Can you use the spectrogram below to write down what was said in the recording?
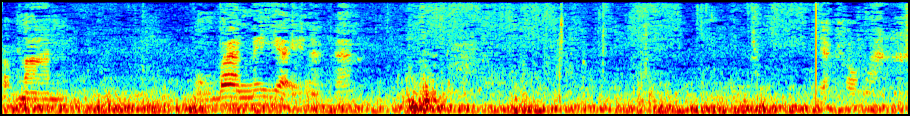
ประมาณหมู่บ้านไม่ใหญ่นะคะ จะเข้ามาหา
